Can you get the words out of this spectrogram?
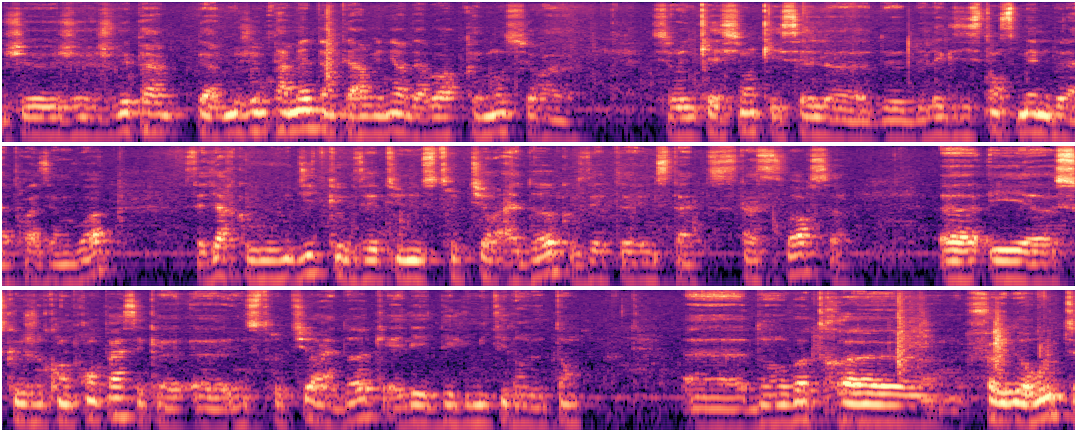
je, vais me permettre d'intervenir d'abord, Prémont, sur, sur une question qui est celle de, de l'existence même de la troisième voie. C'est-à-dire que vous vous dites que vous êtes une structure ad hoc, vous êtes une task force. Euh, et euh, ce que je ne comprends pas, c'est qu'une euh, structure ad hoc, elle est délimitée dans le temps. dans votre feuille de route,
